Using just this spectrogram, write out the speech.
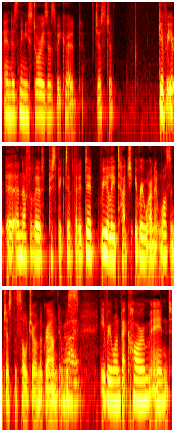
and as many stories as we could just to give e- enough of a perspective that it did really touch everyone. It wasn't just the soldier on the ground. It was everyone back home and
